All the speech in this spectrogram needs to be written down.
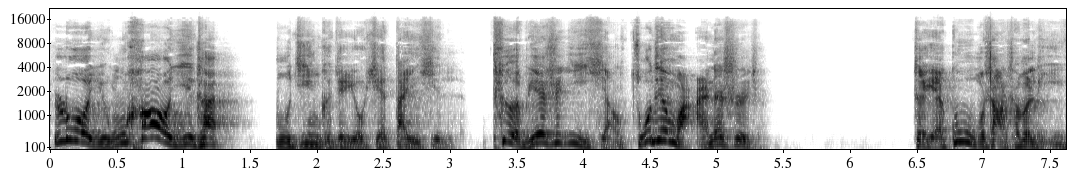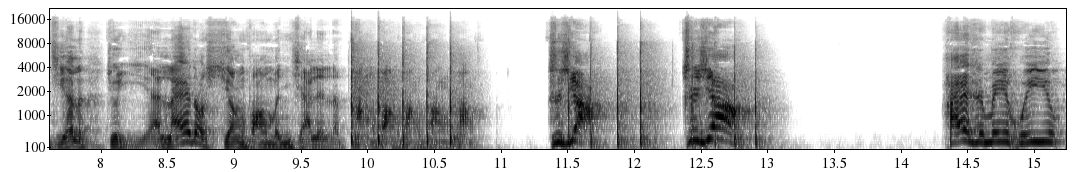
骆永浩一看。不禁可就有些担心了，特别是一想昨天晚上的事情，这也顾不上什么礼节了，就也来到厢房门前来了。砰砰砰砰砰，知相，知相，还是没回应。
